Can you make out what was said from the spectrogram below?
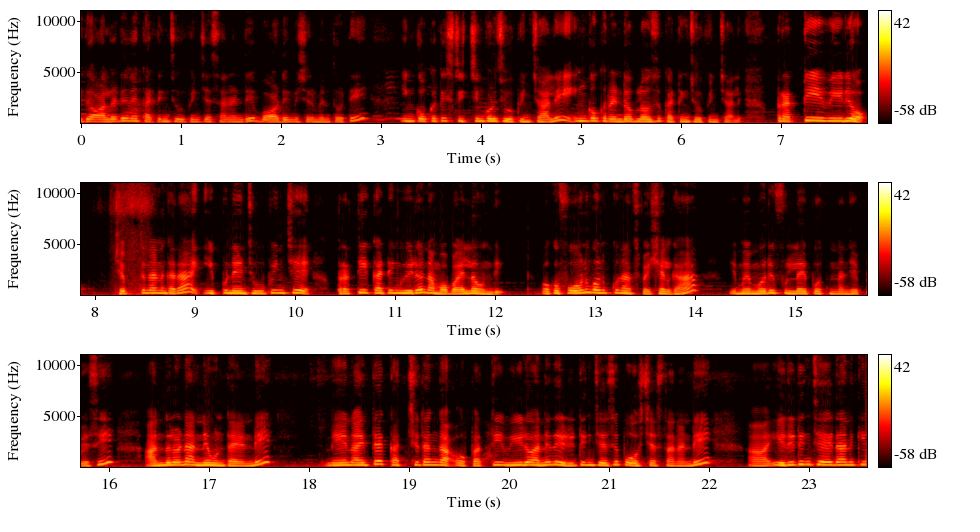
ఇది ఆల్రెడీ నేను కటింగ్ చూపించేశానండి బాడీ మెషర్మెంట్ తోటి. ఇంకొకటి స్టిచ్చింగ్ కూడా చూపించాలి ఇంకొక రెండో బ్లౌజ్ కటింగ్ చూపించాలి. ప్రతి వీడియో చెప్తున్నాను కదా ఇప్పుడు నేను చూపించే ప్రతి కటింగ్ వీడియో నా మొబైల్లో ఉంది. ఒక ఫోన్ కొనుక్కున్నాను స్పెషల్గా ఈ మెమొరీ ఫుల్ అయిపోతుందని చెప్పేసి. అందులోనే అన్నీ ఉంటాయండి. నేనైతే ఖచ్చితంగా ఓ ప్రతి వీడియో అనేది ఎడిటింగ్ చేసి పోస్ట్ చేస్తానండి. ఎడిటింగ్ చేయడానికి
